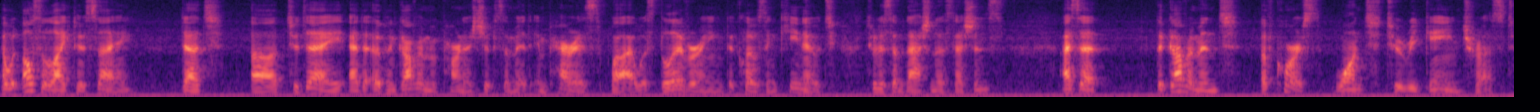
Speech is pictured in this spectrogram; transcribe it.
I would also like to say that uh, today at the Open Government Partnership Summit in Paris, while I was delivering the closing keynote to the subnational sessions, I said the government, of course, want to regain trust,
